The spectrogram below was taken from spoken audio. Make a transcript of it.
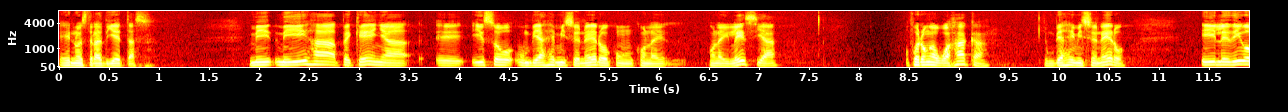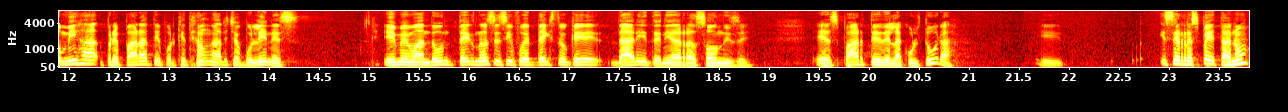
en nuestras dietas. Mi, mi hija pequeña eh, hizo un viaje misionero con, con, la, con la iglesia. Fueron a Oaxaca, un viaje misionero. Y le digo, mi hija, prepárate porque te van a dar chapulines. Y me mandó un texto, no sé si fue texto que Dari tenía razón, dice. Es parte de la cultura. Y, se respeta, ¿no?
